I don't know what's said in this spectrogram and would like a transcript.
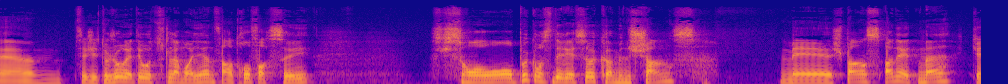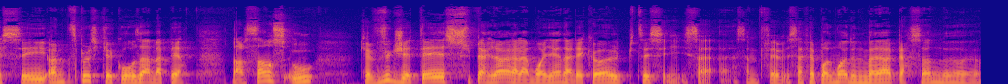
Euh, j'ai toujours été au-dessus de la moyenne sans trop forcer on peut considérer ça comme une chance, mais je pense honnêtement que c'est un petit peu ce qui a causé à ma perte. Dans le sens où, que vu que j'étais supérieur à la moyenne à l'école, puis sais, ça, ça me fait, ça fait pas de moi d'une meilleure personne,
